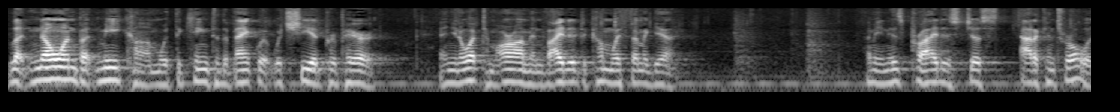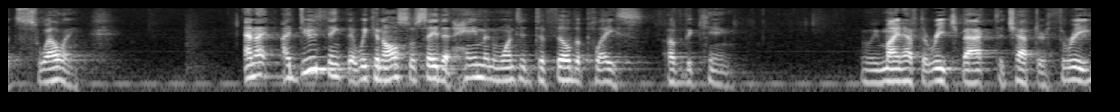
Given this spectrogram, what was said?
let no one but me come with the king to the banquet which she had prepared. And you know what? Tomorrow I'm invited to come with them again. I mean, his pride is just out of control, it's swelling. And I, I do think that we can also say that Haman wanted to fill the place of the king. We might have to reach back to chapter 3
